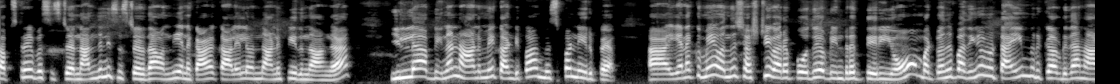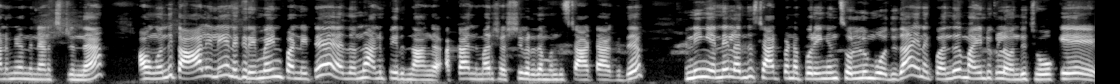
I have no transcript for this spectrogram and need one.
சப்ஸ்கிரைபர் சிஸ்டர் நந்தினி சிஸ்டர் தான் வந்து எனக்காக காலையில வந்து அனுப்பியிருந்தாங்க. இல்ல அப்படின்னா நானுமே கண்டிப்பா மிஸ் பண்ணியிருப்பேன். எனக்குமே வந்து சஷ்டி வரப்போகுது அப்படின்றது தெரியும். பட் வந்து பாத்தீங்கன்னா ஒரு டைம் இருக்கு அப்படிதான் நானுமே வந்து நினைச்சிட்டு இருந்தேன். அவங்க வந்து காலையிலேயே எனக்கு ரிமைண்ட் பண்ணிட்டு அது வந்து அனுப்பியிருந்தாங்க. அக்கா இந்த மாதிரி சஷ்டி விரதம் வந்து ஸ்டார்ட் ஆகுது. நீங்க என்னையிலேருந்து ஸ்டார்ட் பண்ண போறீங்கன்னு சொல்லும் போதுதான் எனக்கு வந்து மைண்டுக்குள்ள வந்துச்சு. ஓகே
